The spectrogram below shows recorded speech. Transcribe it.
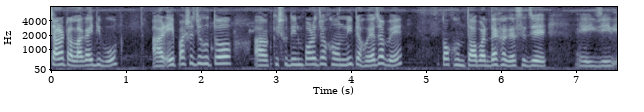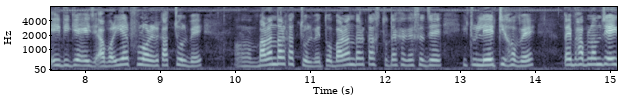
চারাটা লাগাই দিব। আর এই পাশে যেহেতু কিছুদিন পরে যখন ইটা হয়ে যাবে, তখন তো আবার দেখা গেছে যে এই যে এইদিকে এই যে আবার ইয়ার ফ্লোরের কাজ চলবে বারান্দার কাজ চলবে। তো বারান্দার কাজ তো দেখা গেছে যে একটু লেটই হবে। তাই ভাবলাম যে এই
